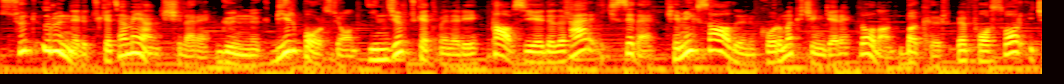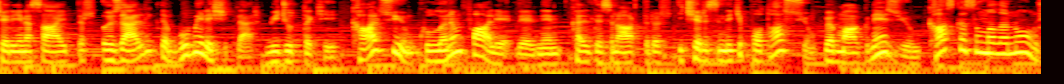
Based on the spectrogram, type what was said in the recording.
Süt ürünleri tüketemeyen kişilere günlük bir porsiyon incir tüketmeleri tavsiye edilir. Her ikisi de kemik sağlığını korumak için gerekli olan bakır ve fosfor içeriğine sahiptir. Özellikle bu bileşikler vücuttaki kalsiyum kullanım faaliyetlerinin kalitesini arttırır. İçerisindeki potasyum ve magnezyum kas kasılmalarını oluşturur.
